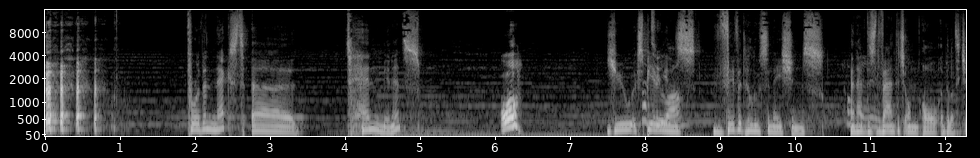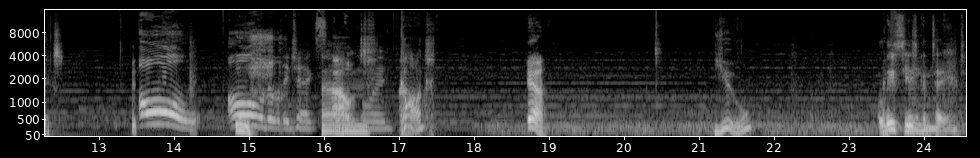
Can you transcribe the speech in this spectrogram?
For the next uh, 10 minutes, Oh, you experience vivid hallucinations and have disadvantage on all ability checks. Oh! All ability checks. Um, oh boy. Cog, Yeah. You, at I least he's contained.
